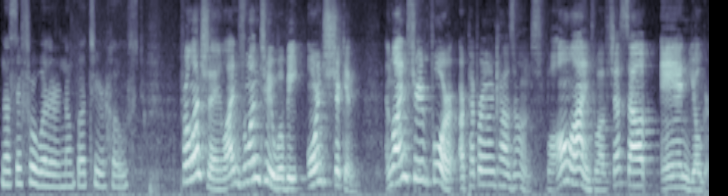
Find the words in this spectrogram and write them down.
That's it for weather. Now back to your host. For lunch today, lines 1 and 2 will be orange chicken, and lines 3 and 4 are pepperoni calzones, while all lines will have chest salad and yogurt.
